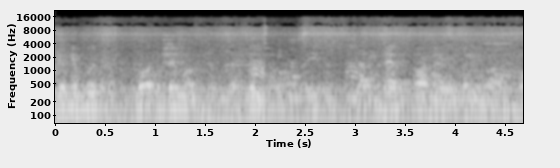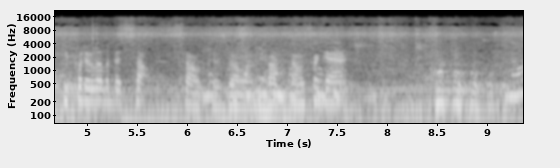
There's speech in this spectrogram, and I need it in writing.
You can put both of them on the Ah, because, just that one everybody wants. You put a little bit salt, salt as well on top. Don't forget. no?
